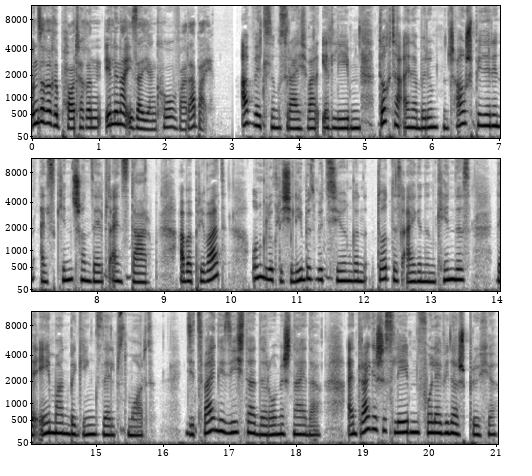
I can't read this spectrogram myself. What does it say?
Unsere Reporterin Elena Isajenko war dabei. Abwechslungsreich war ihr Leben, Tochter einer berühmten Schauspielerin, als Kind schon selbst ein Star. Aber privat unglückliche Liebesbeziehungen, Tod des eigenen Kindes, der Ehemann beging Selbstmord. Die zwei Gesichter der Romy Schneider, ein tragisches Leben voller Widersprüche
